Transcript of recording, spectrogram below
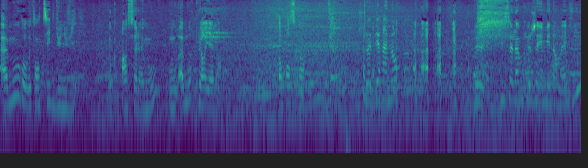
amour authentique d'une vie, donc un seul amour, ou amour pluriel T'en penses quoi? Je dois dire un nom de- du seul homme que j'ai aimé dans ma vie.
